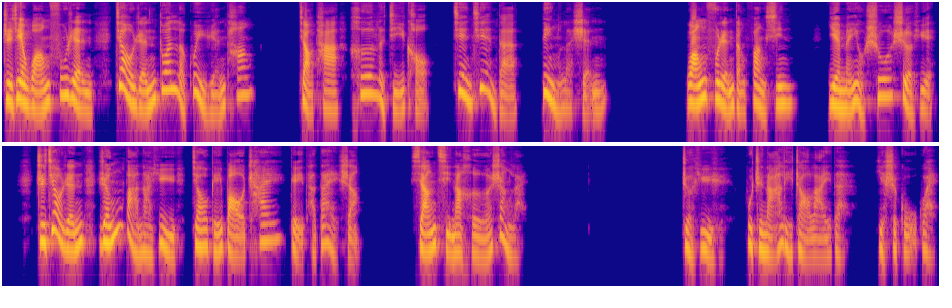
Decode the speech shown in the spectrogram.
只见王夫人叫人端了桂圆汤，叫他喝了几口，渐渐的定了神。王夫人等放心，也没有说麝月。只叫人仍把那玉交给宝钗，给她戴上。想起那和尚来，这玉不知哪里找来的，也是古怪，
